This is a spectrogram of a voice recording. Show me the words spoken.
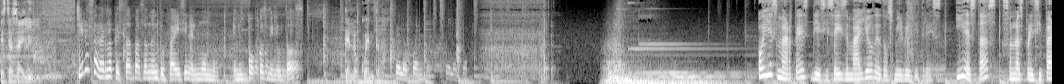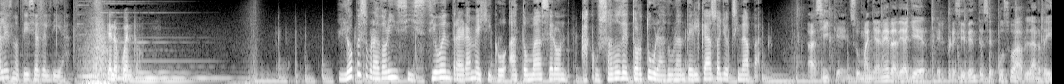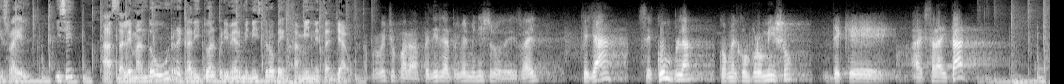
¿Estás ahí? ¿Quieres saber lo que está pasando en tu país y en el mundo en pocos minutos? Te lo cuento. Te lo cuento. Te lo cuento. Hoy es martes 16 de mayo de 2023 y estas son las principales noticias del día. Te lo cuento. López Obrador insistió en traer a México a Tomás Cerón, acusado de tortura durante el caso Ayotzinapa. Así que en su mañanera de ayer, el presidente se puso a hablar de Israel. Y sí, hasta le mandó un recadito al primer ministro Benjamín Netanyahu. Aprovecho para pedirle al primer ministro de Israel que ya se cumpla con el compromiso de que a extraditar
